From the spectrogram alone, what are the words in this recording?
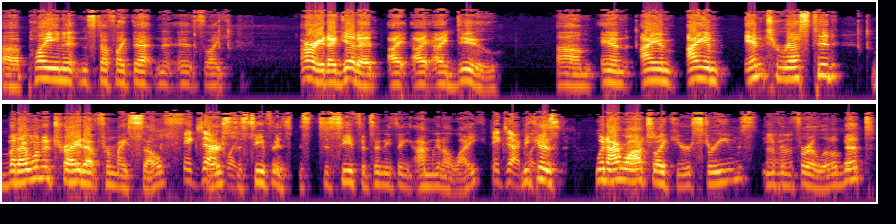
uh, playing it and stuff like that. And it's like, all right, I get it. I, I, I do. Um, and I am I am interested, but I want to try it out for myself Exactly. first to see if it's to see if it's anything I'm gonna like. exactly Because when I watch like your streams, even Uh-huh. for a little bit,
